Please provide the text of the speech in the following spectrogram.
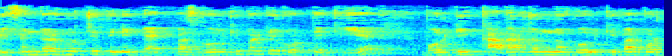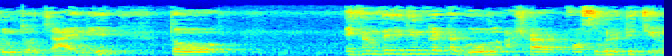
ডিফেন্ডার হচ্ছে তিনি ব্যাক পাস গোলকিপারকে করতে গিয়ে বলটি কাদার জন্য গোলকিপার পর্যন্ত যায়নি। তো এখান থেকে কিন্তু একটা গোল আসার পসিবিলিটি ছিল।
